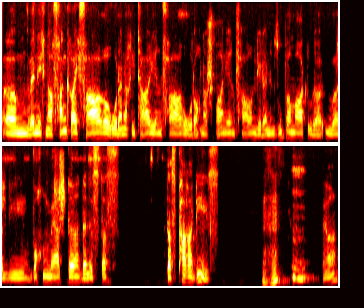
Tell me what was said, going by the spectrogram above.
ähm, wenn ich nach Frankreich fahre oder nach Italien fahre oder auch nach Spanien fahre und gehe dann in den Supermarkt oder über die Wochenmärkte, dann ist das das Paradies. Mhm. mhm. Ja.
